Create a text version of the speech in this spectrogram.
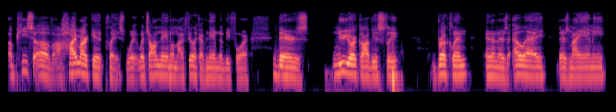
a piece of a high market place which i'll name them i feel like i've named them before Mhm. there's new york obviously brooklyn and then there's la there's miami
